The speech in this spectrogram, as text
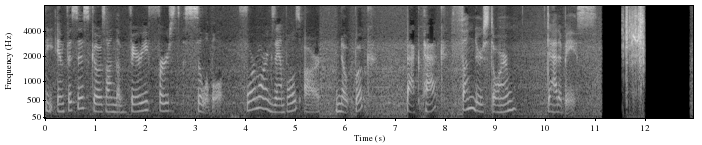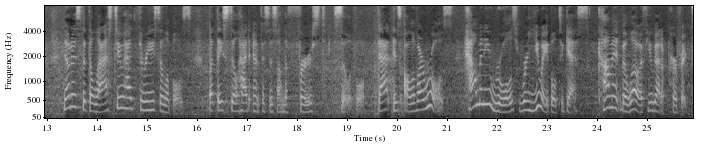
the emphasis goes on the very first syllable. Four more examples are notebook, backpack, thunderstorm, database. Notice that the last two had three syllables, but they still had emphasis on the first syllable. That is all of our rules. How many rules were you able to guess? Comment below if you got a perfect.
